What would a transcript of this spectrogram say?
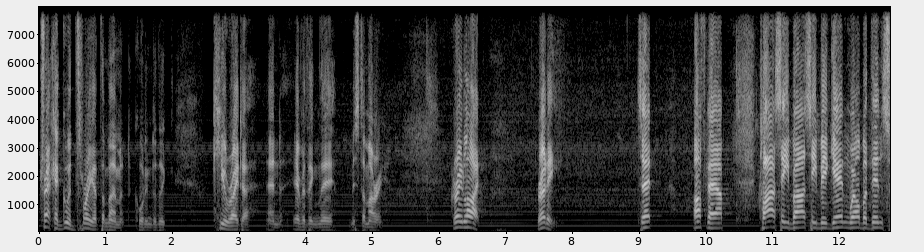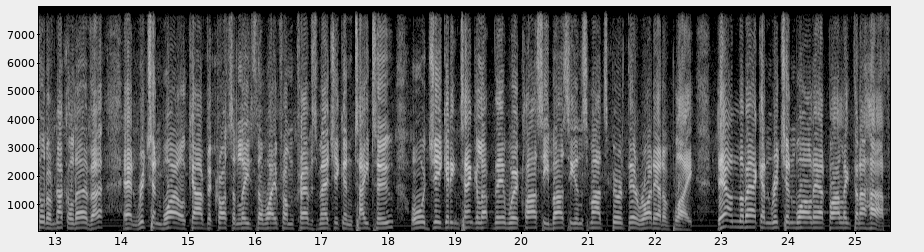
Track a good three at the moment, according to the curator and everything there, Mr. Murray. Green light. Ready. Set. Off now. Classy Barcy began well, but then sort of knuckled over. And Rich and Wild carved across and leads the way from Trav's Magic and Tay2. Or G getting tangled up there were Classy Barcy and Smart Spirit there right out of play. Down the back and Rich and Wild out by a length and a half.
